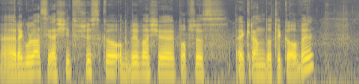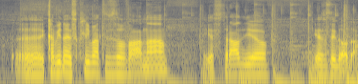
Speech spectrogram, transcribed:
e, regulacja sit, wszystko odbywa się poprzez ekran dotykowy. E, Kabina jest klimatyzowana, jest radio, jest wygoda.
